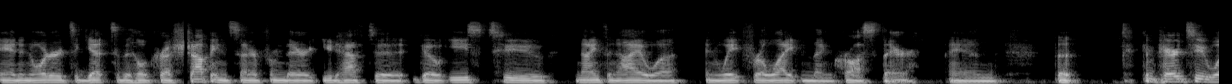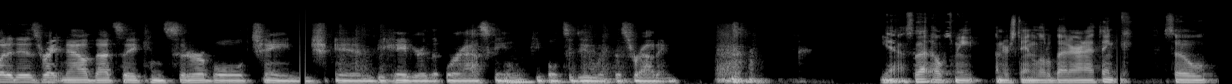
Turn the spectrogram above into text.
And in order to get to the Hillcrest Shopping Center from there, you'd have to go east to 9th and Iowa and wait for a light and then cross there. And the compared to what it is right now, that's a considerable change in behavior that we're asking people to do with this routing. Yeah, so that helps me understand a little better. And I think so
